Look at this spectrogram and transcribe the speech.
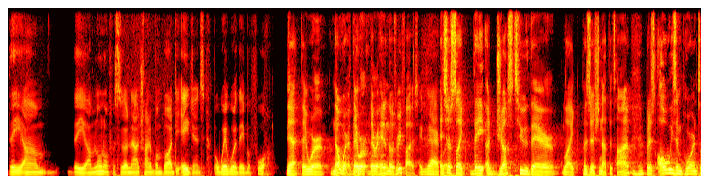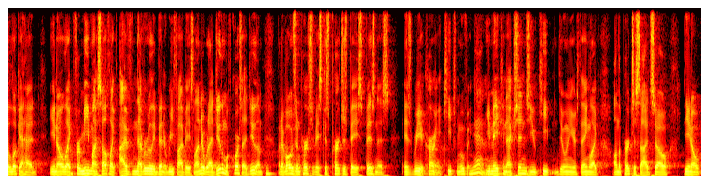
the um, the um, loan officers are now trying to bombard the agents. But where were they before? Yeah, they were nowhere. They were they were hitting those refis. Exactly. It's just like they adjust to their like position at the time, but it's always important to look ahead. You know, like for me myself, like I've never really been a refi based lender. Would I do them? Of course I do them, but I've always been purchase based because purchase based business is reoccurring. It keeps moving. Yeah. You make connections, you keep doing your thing like on the purchase side. So, you know,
